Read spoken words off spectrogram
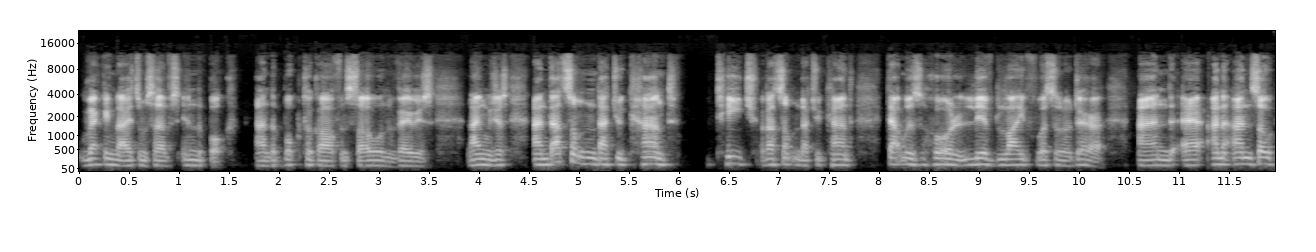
recognized themselves in the book and the book took off and sold in various languages. And that's something that you can't teach or that's something that you can't that was her lived life was sort of there and uh, and and so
